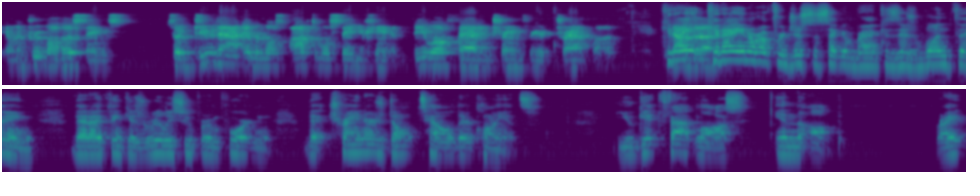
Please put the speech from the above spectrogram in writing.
you know, improve all those things. So do that in the most optimal state you can. Be well fed and train for your triathlon. Can now I the, can I interrupt for just a second, Brad? Because there's one thing that I think is really super important that trainers don't tell their clients. You get fat loss in the up, right?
